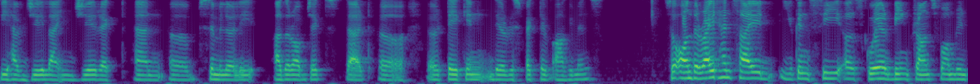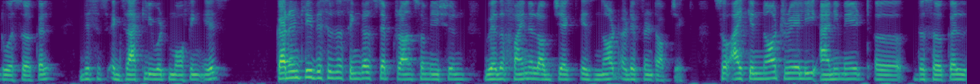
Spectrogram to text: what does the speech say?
We have JLine, JRect, and uh, similarly other objects that uh, uh, take in their respective arguments. So on the right hand side, you can see a square being transformed into a circle. This is exactly what morphing is. Currently, this is a single step transformation where the final object is not a different object. So I cannot really animate uh, the circle,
